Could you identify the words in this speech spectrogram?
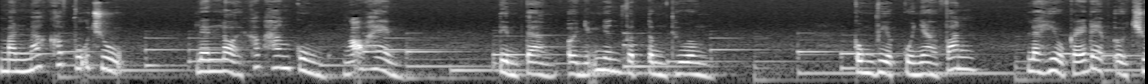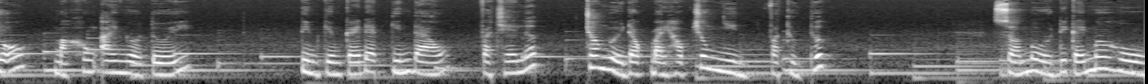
man mác khắp vũ trụ, len lỏi khắp hang cùng, ngõ hẻm, tiềm tàng ở những nhân vật tầm thường. Công việc của nhà văn là hiểu cái đẹp ở chỗ mà không ai ngờ tới, tìm kiếm cái đẹp kín đáo và che lấp cho người đọc bài học trông nhìn và thưởng thức xóa mờ đi cái mơ hồ,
